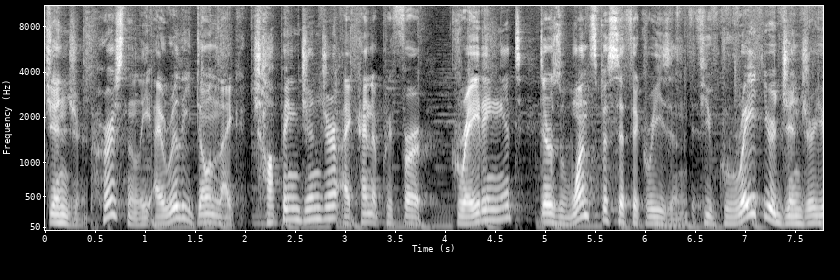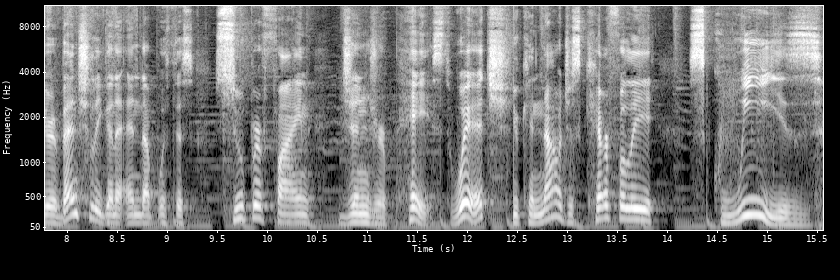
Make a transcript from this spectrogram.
ginger. Personally, I really don't like chopping ginger. I kind of prefer grating it, there's one specific reason. If you grate your ginger, you're eventually gonna end up with this super fine ginger paste, which you can now just carefully squeeze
